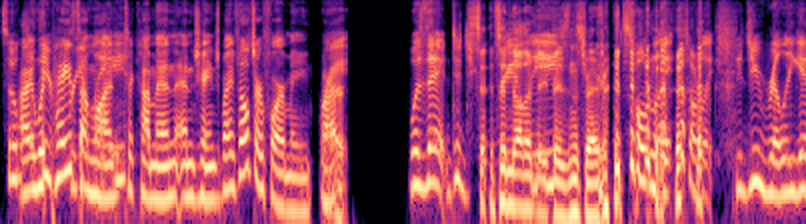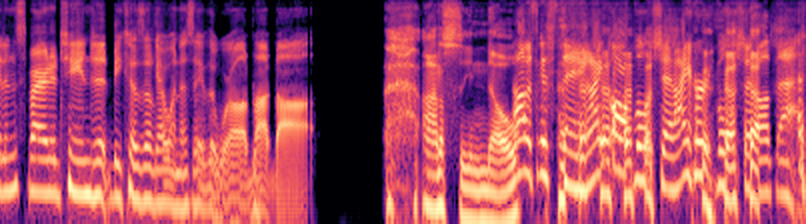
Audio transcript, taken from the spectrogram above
So I would it pay someone to come in and change my filter for me. Right. Was it, did it's, you it's another big business, right? It's totally, totally. Did you really get inspired to change it because of I want to save the world, blah blah? Honestly, no. I was just saying, I call bullshit. I heard bullshit on that.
